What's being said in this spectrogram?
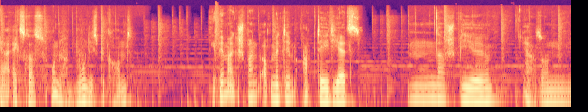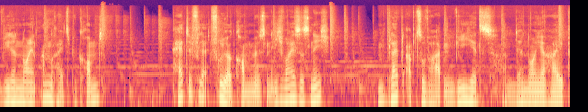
ja, Extras und Bonis bekommt. Ich bin mal gespannt, ob mit dem Update jetzt hm, das Spiel ja, so einen, wieder einen neuen Anreiz bekommt. Hätte vielleicht früher kommen müssen, ich weiß es nicht. Bleibt abzuwarten, wie jetzt der neue Hype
